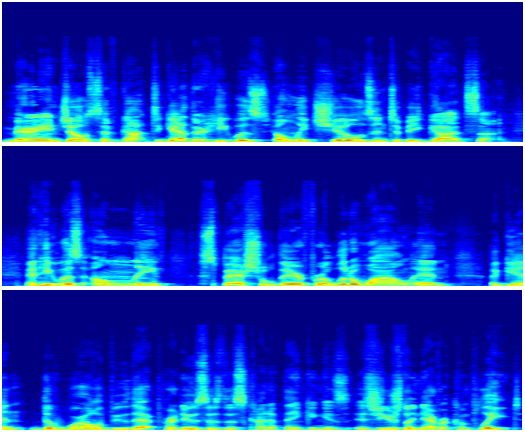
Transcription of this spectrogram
Mary and Joseph got together. He was only chosen to be God's son. And he was only special there for a little while. And again, the worldview that produces this kind of thinking is, is usually never complete.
